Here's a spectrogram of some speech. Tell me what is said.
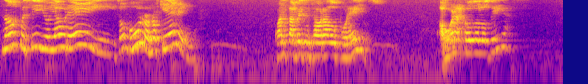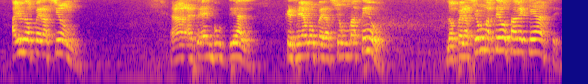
No, pues sí, yo ya oré y son burros, no quieren. ¿Cuántas veces ha orado por ellos? Ahora todos los días. Hay una operación, ah, es, mundial, que se llama Operación Mateo. La Operación Mateo sabe qué hace.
